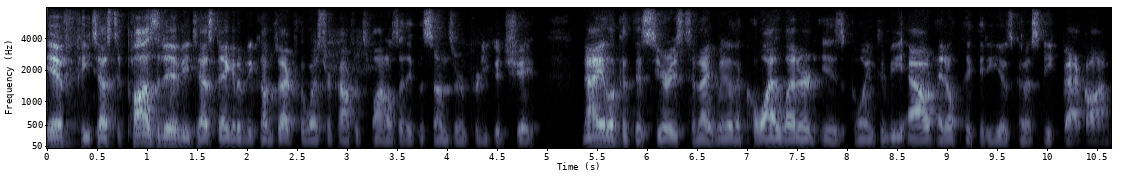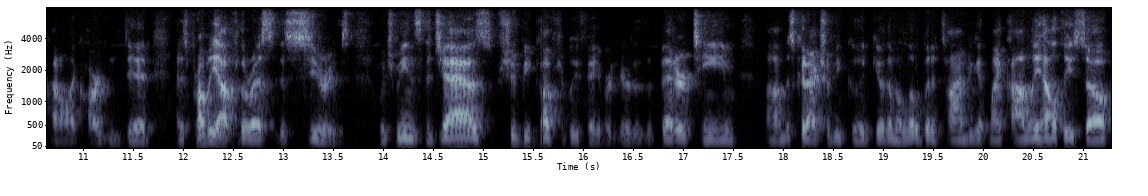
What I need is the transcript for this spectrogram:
if he tested positive, he tests negative, he comes back for the Western Conference Finals. I think the Suns are in pretty good shape. Now you look at this series tonight. We know that Kawhi Leonard is going to be out. I don't think that he is going to sneak back on, kind of like Harden did, and it's probably out for the rest of the series, which means the Jazz should be comfortably favored here. They're the better team. Um, this could actually be good. Give them a little bit of time to get Mike Conley healthy. So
